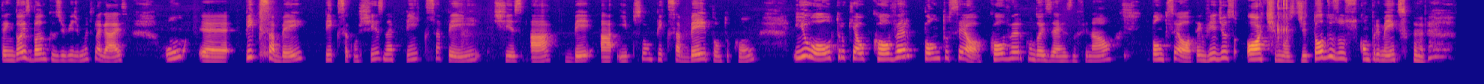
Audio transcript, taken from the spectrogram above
tem dois bancos de vídeo muito legais. Um é Pixabay, Pixa com X, né? Pixa, P-I-X-A-B-A-Y, pixabay.com. E o outro que é o cover.co, cover com dois R's no final, .co. Tem vídeos ótimos de todos os comprimentos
